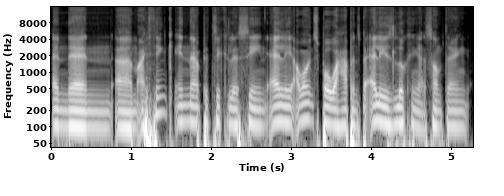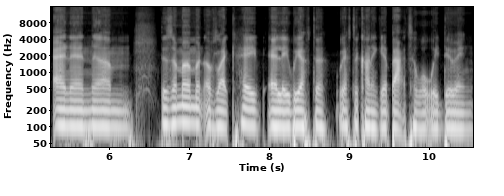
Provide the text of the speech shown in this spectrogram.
and then um, I think in that particular scene, Ellie, I won't spoil what happens, but Ellie is looking at something, and then um, there's a moment of like, "Hey, Ellie, we have to we have to kind of get back to what we're doing."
